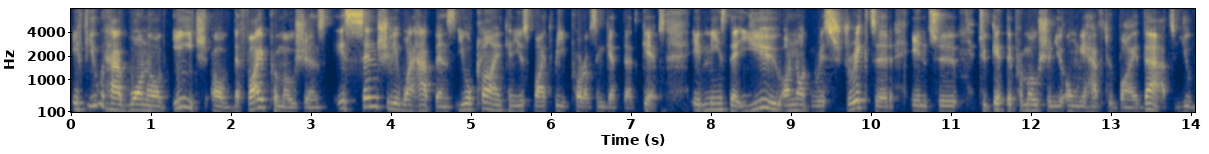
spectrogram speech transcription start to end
If you would have one of each of the five promotions, essentially what happens, your client can just buy three products and get that gift. It means that you are not restricted into to get the promotion, you only have to buy that. You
